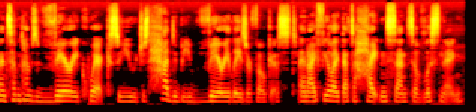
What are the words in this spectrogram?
and sometimes very quick. So you just had to be very laser focused. And I feel like that's a heightened sense of listening.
